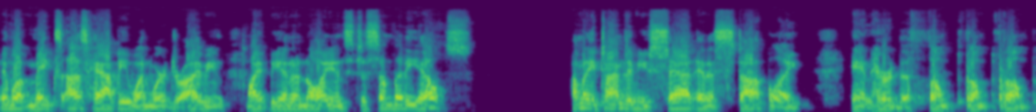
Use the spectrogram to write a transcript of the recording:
And what makes us happy when we're driving might be an annoyance to somebody else. How many times have you sat at a stoplight and heard the thump, thump, thump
